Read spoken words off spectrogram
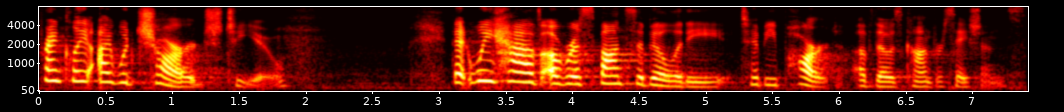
frankly, I would charge to you that we have a responsibility to be part of those conversations.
